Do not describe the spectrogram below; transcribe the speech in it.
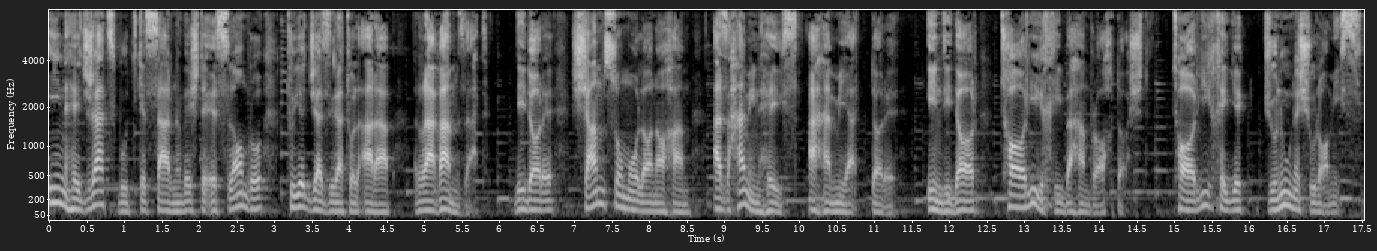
این هجرت بود که سرنوشت اسلام رو توی جزیرت العرب رقم زد. دیدار شمس و مولانا هم از همین حیث اهمیت داره. این دیدار تاریخی به همراه داشت. تاریخ یک جنون شورامیز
